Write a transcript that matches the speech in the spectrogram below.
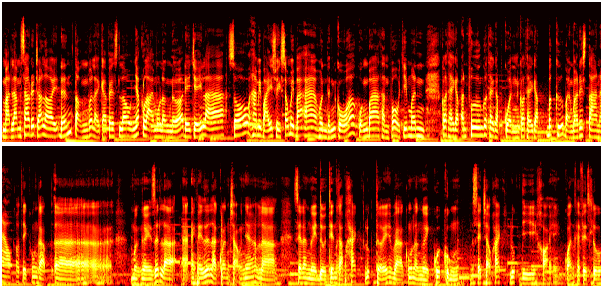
Mà làm sao để trả lời? Đến tận với lại cà phê slow. Nhắc lại một lần nữa Địa chỉ là số 27 xuyệt 63A Huỳnh Thịnh, của quận 3 thành phố Hồ Chí Minh. Có thể gặp anh Phương, có thể gặp Quỳnh Có thể gặp bất cứ bạn barista nào. Có thể cũng gặp uh một người rất là à, anh thấy rất là quan trọng nhé là sẽ là người đầu tiên gặp khách lúc tới và cũng là người cuối cùng sẽ chào khách lúc đi khỏi quán cà phê slow.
